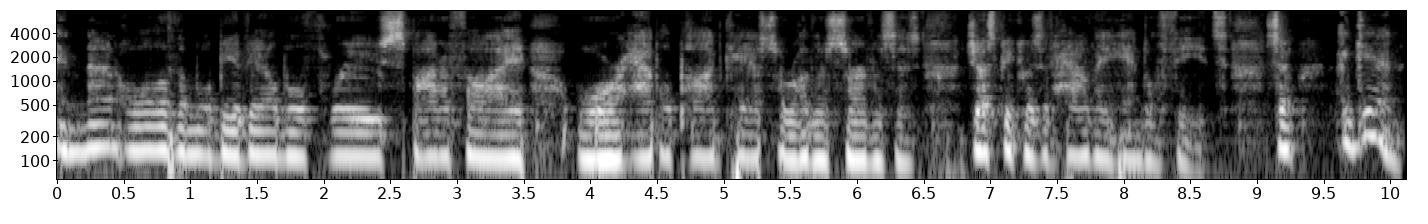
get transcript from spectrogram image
and not all of them will be available through Spotify or Apple Podcasts or other services just because of how they handle feeds. So again,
